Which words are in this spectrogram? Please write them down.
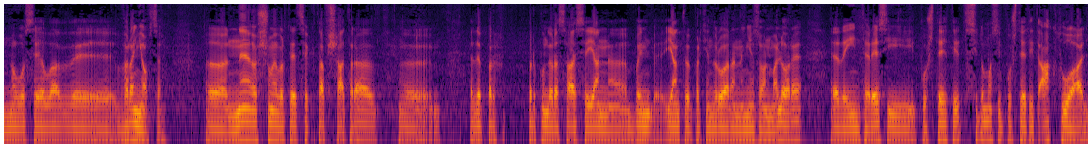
Novosella dhe Vranjovca. Ne është shumë e vërtetë se këta fshatra edhe për përkundër asaj se janë, bëjmë, janë të përqendruara në një zonë malore edhe interesi i pushtetit, sidomos i pushtetit aktual,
